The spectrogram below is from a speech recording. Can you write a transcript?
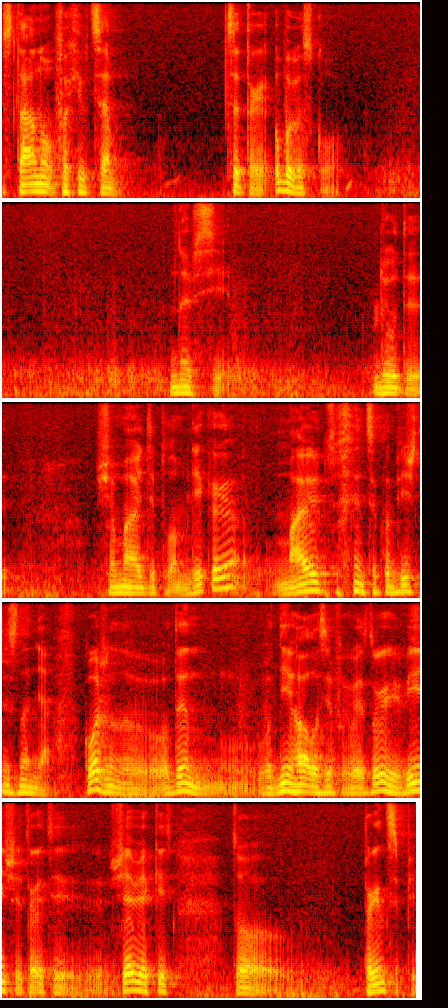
стану фахівцем. Це три. Обов'язково. Не всі люди, що мають диплом лікаря, мають енциклопедичні знання. Кожен один в одній галузі фахівець, другий в іншій, третій ще в якійсь. То, в принципі,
